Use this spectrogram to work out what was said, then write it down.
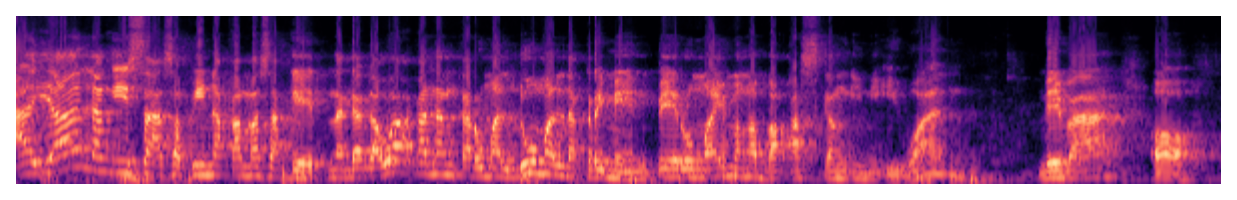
Ayan ang isa sa pinakamasakit na gagawa ka ng karumaldumal na krimen pero may mga bakas kang iniiwan. 'Di ba? Oh,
